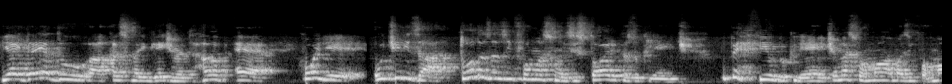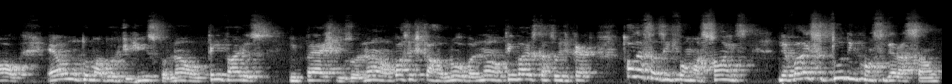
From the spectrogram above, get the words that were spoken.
E a ideia do uh, Customer Engagement Hub é colher, utilizar todas as informações históricas do cliente, o perfil do cliente, é mais formal, é mais informal, é um tomador de risco ou não, tem vários empréstimos ou não, gosta de carro novo ou não, tem vários cartões de crédito, todas essas informações, levar isso tudo em consideração,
